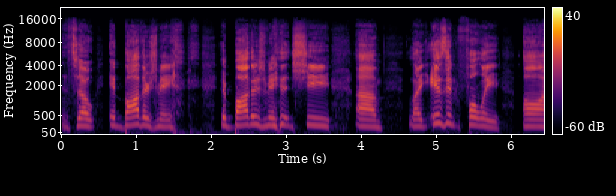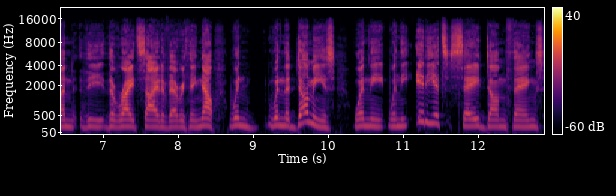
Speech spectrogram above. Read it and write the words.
and so it bothers me. it bothers me that she, um, like isn't fully on the the right side of everything. Now, when when the dummies, when the when the idiots say dumb things,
